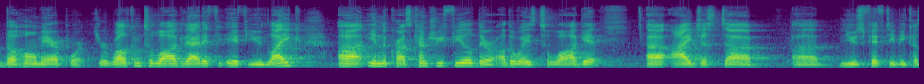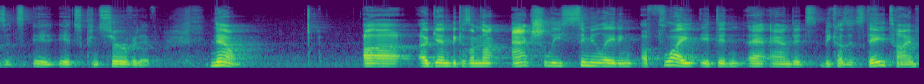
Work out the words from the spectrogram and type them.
the home airport. You're welcome to log that if, if you like uh, in the cross country field. There are other ways to log it. Uh, I just use 50 because it's, it, it's conservative. Now, uh, again, because I'm not actually simulating a flight, it didn't, and it's because it's daytime,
